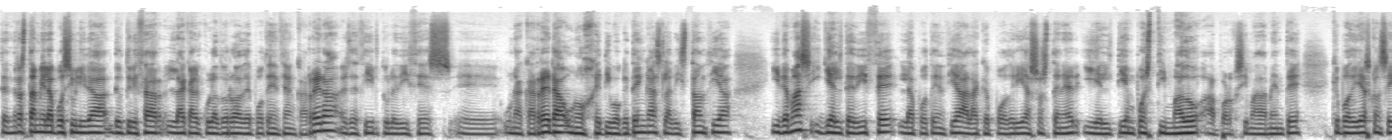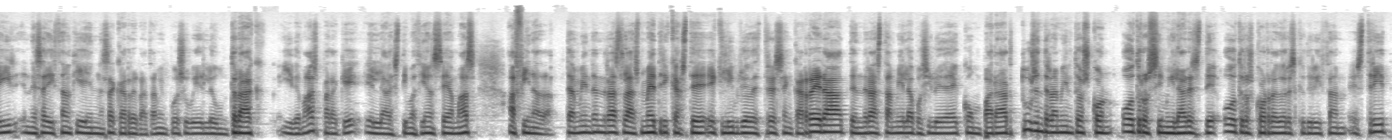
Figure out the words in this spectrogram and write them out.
Tendrás también la posibilidad de utilizar la calculadora de potencia en carrera, es decir, tú le dices eh, una carrera, un objetivo que tengas, la distancia y demás, y él te dice la potencia a la que podrías sostener y el tiempo estimado aproximadamente que podrías conseguir en esa distancia y en esa carrera. También puedes subirle un track y demás para que la estimación sea más afinada. También tendrás las métricas de equilibrio de estrés en carrera, tendrás también la posibilidad de comparar tus entrenamientos con otros similares de otros corredores que utilizan Street.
